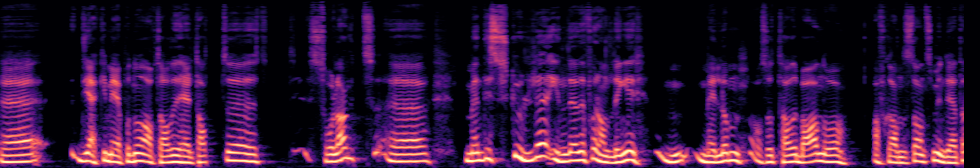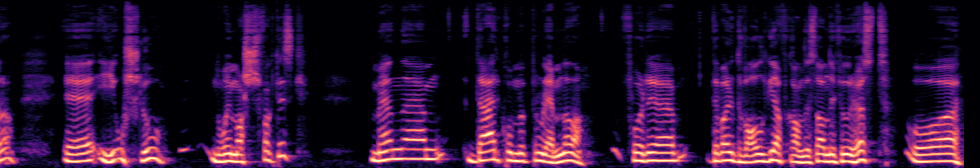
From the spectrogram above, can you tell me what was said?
Eh, de er ikke med på noen avtale i det hele tatt så langt. Men de skulle innlede forhandlinger mellom altså Taliban og Afghanistans myndigheter da, i Oslo nå i mars, faktisk. Men der kommer problemene, da. For det var et valg i Afghanistan i fjor høst. og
